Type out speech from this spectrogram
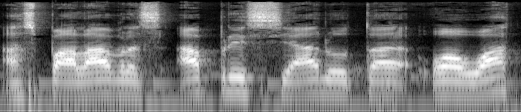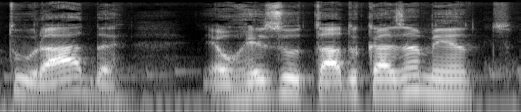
As palavras apreciada ou aturada é o resultado do casamento.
